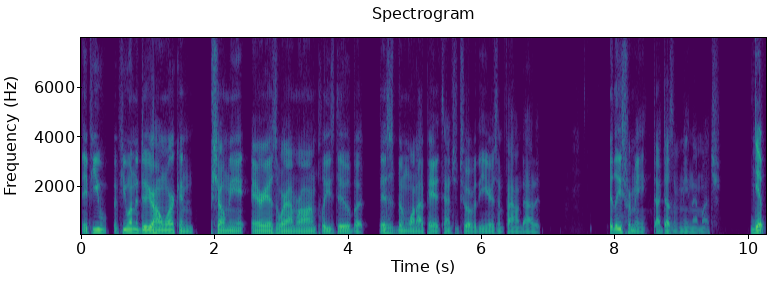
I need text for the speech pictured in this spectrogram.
If you if you want to do your homework and show me areas where I'm wrong, please do. But this has been one I paid attention to over the years and found out it, at least for me, that doesn't mean that much. Yep.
